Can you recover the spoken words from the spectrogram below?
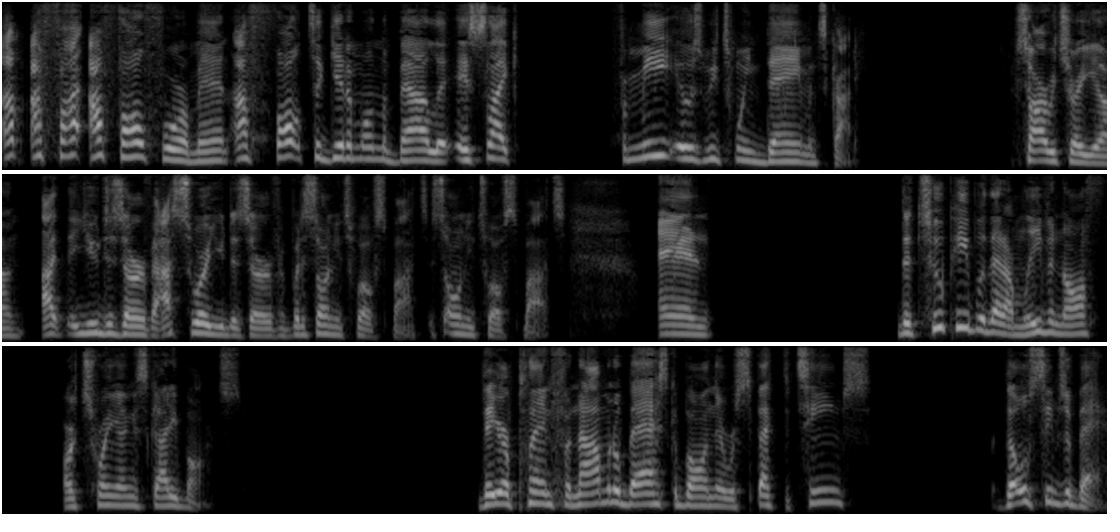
I, I, fought, I fought for him, man. I fought to get him on the ballot. It's like, for me, it was between Dame and Scottie. Sorry, Trae Young. I, you deserve it. I swear you deserve it, but it's only 12 spots. It's only 12 spots. And the two people that I'm leaving off are Trae Young and Scottie Barnes. They are playing phenomenal basketball in their respective teams. Those teams are bad.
